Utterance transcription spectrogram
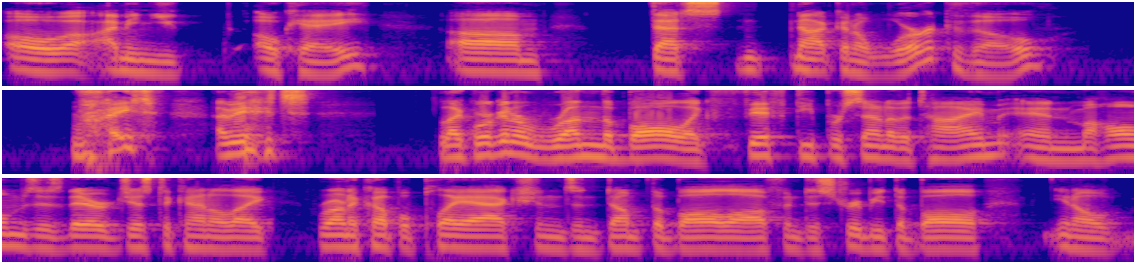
Oh, I mean, you, okay. Um, that's not going to work though, right? I mean, it's like we're going to run the ball like 50% of the time, and Mahomes is there just to kind of like run a couple play actions and dump the ball off and distribute the ball, you know,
